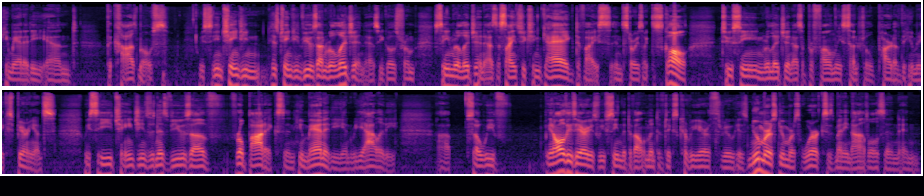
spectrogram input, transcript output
humanity and the cosmos. We've seen changing his changing views on religion as he goes from seeing religion as a science fiction gag device in stories like The Skull to seeing religion as a profoundly central part of the human experience. We see changes in his views of robotics and humanity and reality. Uh, so we've in all these areas we've seen the development of Dick's career through his numerous, numerous works, his many novels, and, and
